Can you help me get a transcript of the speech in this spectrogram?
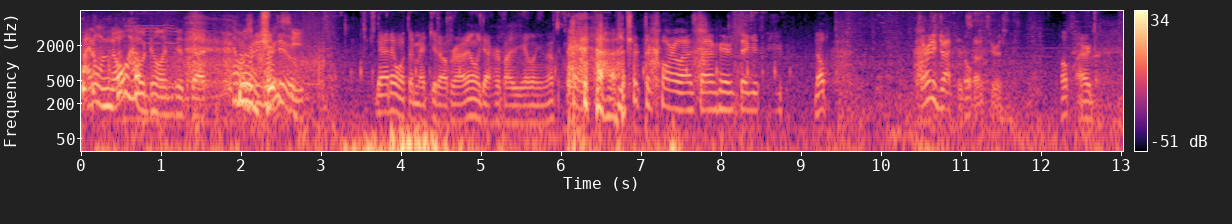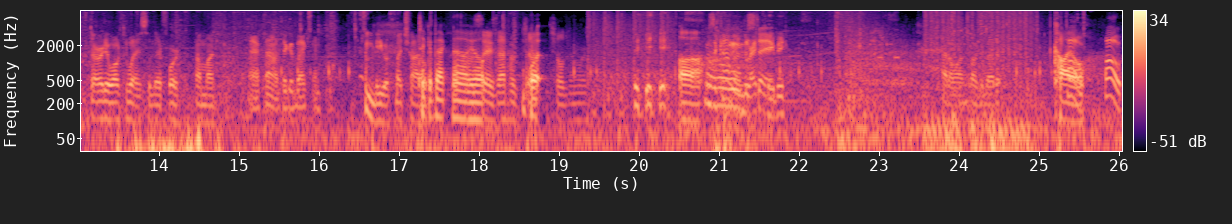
I don't know how Dylan did that. That was What did you do? crazy. Yeah, I didn't want to make it up, bro. I only got hurt by the alien. That's cool. You took the car last time. Here, take it. nope. I already dropped it, so it's yours. Nope. I already, I already walked away, so therefore, not mine. I found it. Take it back then. Me with my child. Take it back now, Say, yo. is that how ch- What? children work? Uh, It was a common Right, mistake. baby. I don't want to talk about it. Kyle. Oh, oh,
